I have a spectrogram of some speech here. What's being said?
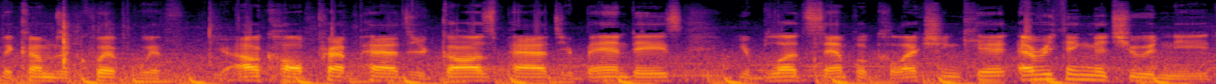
that comes equipped with your alcohol prep pads, your gauze pads, your band-aids, your blood sample collection kit, everything that you would need.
